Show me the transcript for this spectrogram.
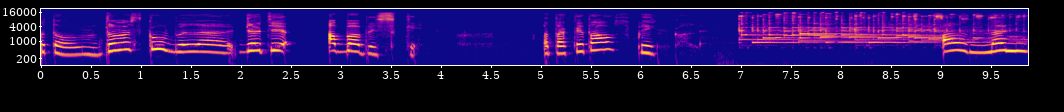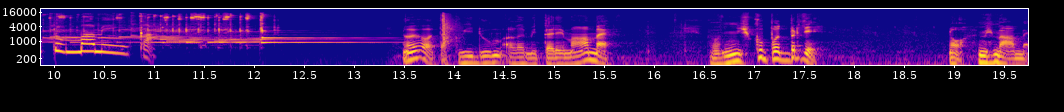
A tom domesku byly děti a babičky. A taky tam spinkali. A není tu maminka. No jo, takový dům, ale my tady máme. V Mnížku pod Brdy. No, my máme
